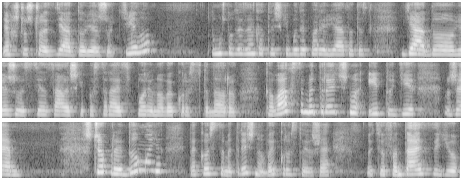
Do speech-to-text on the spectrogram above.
якщо щось, я дов'яжу тіло, тому що резинка трішки буде перев'язуватись, я дов'яжу ці залишки, постараюсь порівно використати на рукавах симетрично, і тоді вже. Що придумаю, також симетрично використаю вже оцю фантазію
